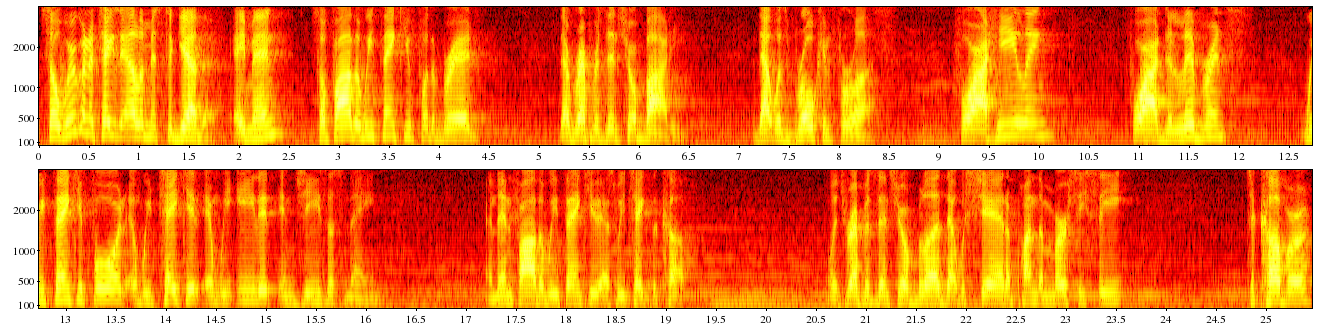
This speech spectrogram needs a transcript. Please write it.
So we're going to take the elements together. Amen. So, Father, we thank you for the bread that represents your body that was broken for us, for our healing, for our deliverance. We thank you for it and we take it and we eat it in Jesus' name. And then, Father, we thank you as we take the cup, which represents your blood that was shed upon the mercy seat to cover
